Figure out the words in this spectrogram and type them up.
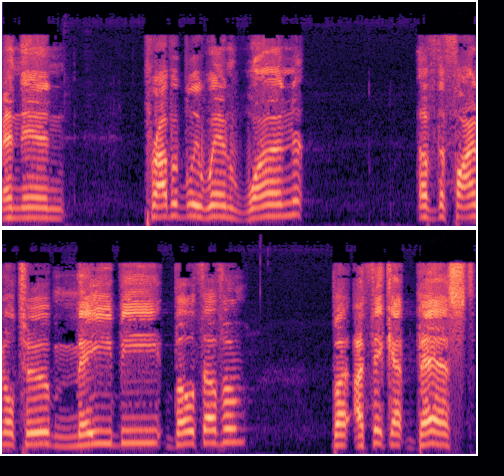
and then probably win one of the final two, maybe both of them. But I think at best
